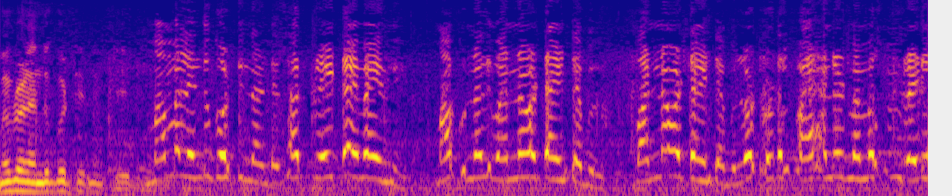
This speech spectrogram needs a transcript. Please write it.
మిమ్మల్ని ఎందుకు కొట్టింది? మమ్మల్ని ఎందుకు కొట్టిందంటే సార్ ప్రే టైం అయింది. మాకున్నది one hour time table one hour time టేబుల్లో టోటల్ ఫైవ్ హండ్రెడ్ మెంబర్స్ మేము రెడీ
